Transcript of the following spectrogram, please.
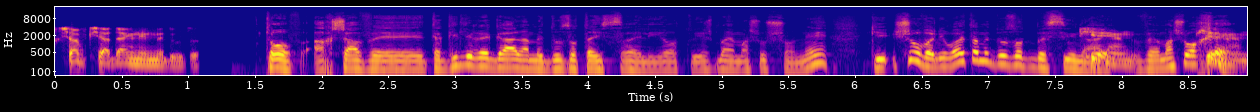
עכשיו כשעדיין אין מדוזות. טוב, עכשיו אה, תגיד לי רגע על המדוזות הישראליות, יש בהן משהו שונה? כי שוב, אני רואה את המדוזות בסיני, כן, ומשהו אחר. כן,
